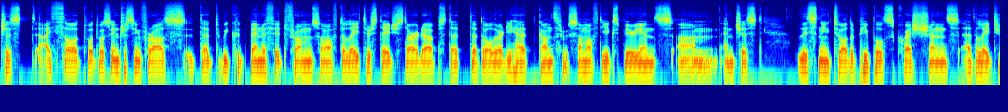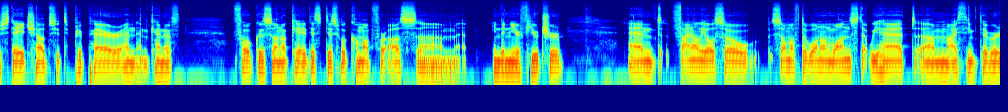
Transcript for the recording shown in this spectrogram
just I thought what was interesting for us that we could benefit from some of the later stage startups that that already had gone through some of the experience um, and just listening to other people's questions at a later stage helps you to prepare and, and kind of focus on okay this this will come up for us um, in the near future. And finally also some of the one-on-ones that we had um, i think they were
